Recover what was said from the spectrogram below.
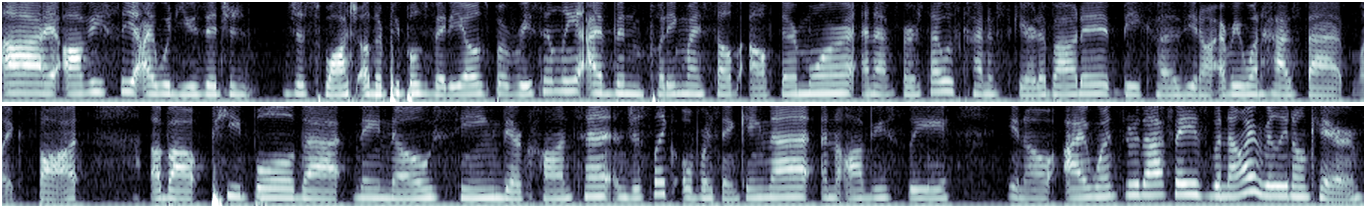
I obviously I would use it to just watch other people's videos, but recently I've been putting myself out there more and at first I was kind of scared about it because, you know, everyone has that like thought about people that they know seeing their content and just like overthinking that and obviously, you know, I went through that phase, but now I really don't care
